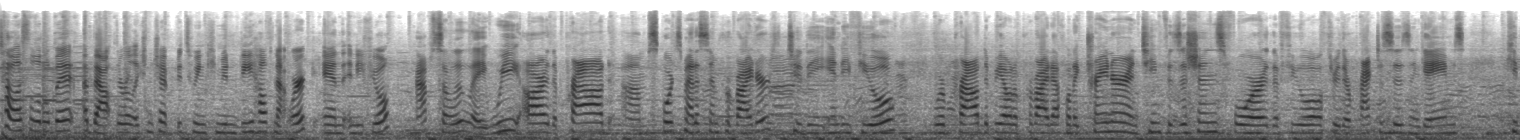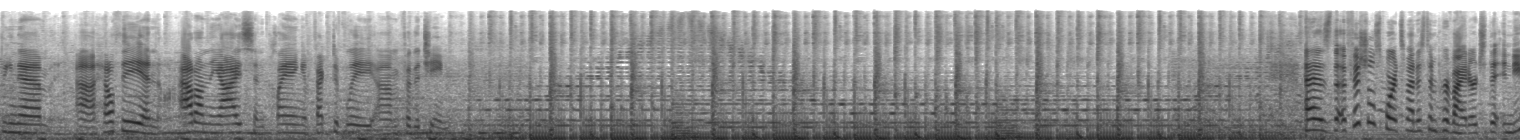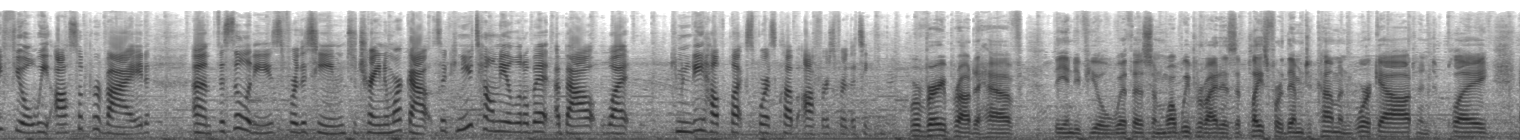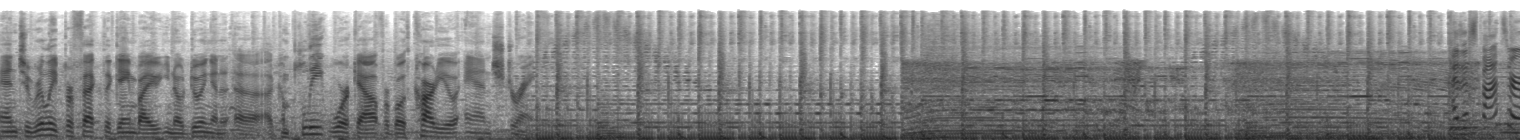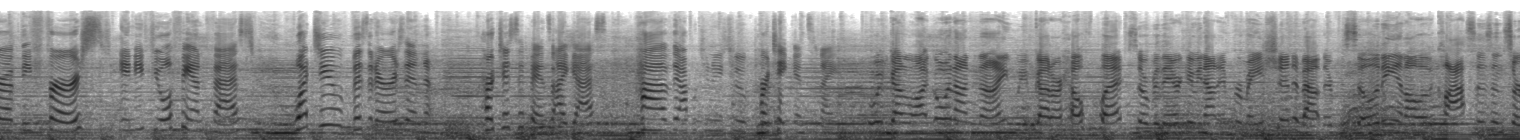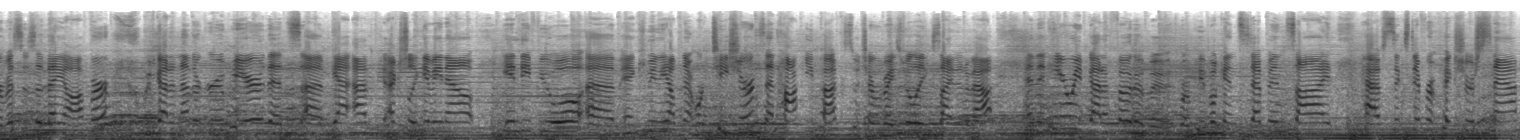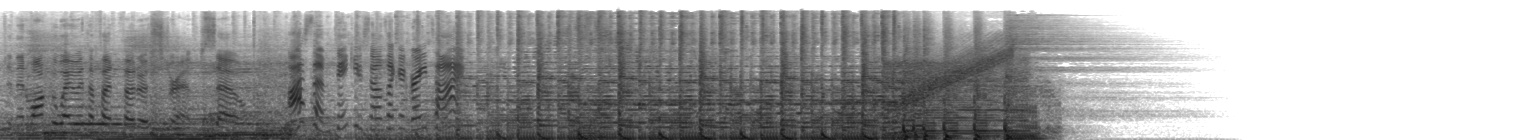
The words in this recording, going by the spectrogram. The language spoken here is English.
tell us a little bit about the relationship between Community Health Network and the Indy Fuel? Absolutely. We are the proud um, sports medicine providers to the Indy Fuel. We're proud to be able to provide athletic trainer and team physicians for the Fuel through their practices and games, keeping them uh, healthy and out on the ice and playing effectively um, for the team. As the official sports medicine provider to the Indy Fuel, we also provide um, facilities for the team to train and work out. So, can you tell me a little bit about what Community Healthplex Sports Club offers for the team? We're very proud to have the Indy Fuel with us, and what we provide is a place for them to come and work out and to play, and to really perfect the game by you know doing an, a, a complete workout for both cardio and strength. As a sponsor of the first Indy Fuel Fan Fest, what do visitors and participants, I guess, have the opportunity to partake in tonight? We've got a lot going on tonight. We've got our Health Healthplex over there giving out information about their facility and all of the classes and services that they offer. We've got another group here that's um, actually giving out Indy Fuel um, and Community Health Network t-shirts and hockey pucks, which everybody's really excited about. And then here we've got a photo booth where people can step inside, have six different pictures snapped, and then walk away with a fun photo strip. So awesome! Thank you. Sounds like a great time.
